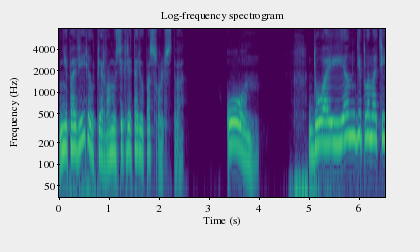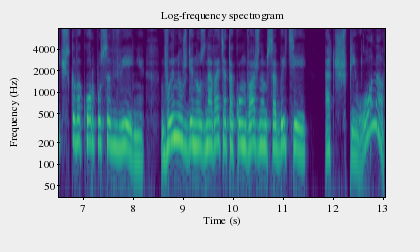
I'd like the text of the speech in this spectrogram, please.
не поверил первому секретарю посольства. он, дуаен дипломатического корпуса в Вене, вынужден узнавать о таком важном событии от шпионов?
